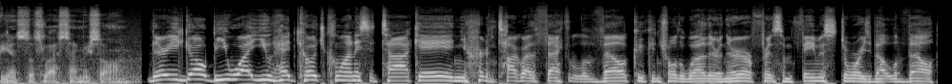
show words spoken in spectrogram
against us last time we saw him. There you go, BYU head coach Kalani Sitake, and you heard him talk about the fact that LaVell could control the weather, and there are some famous stories about LaVell,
